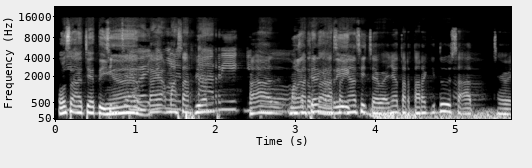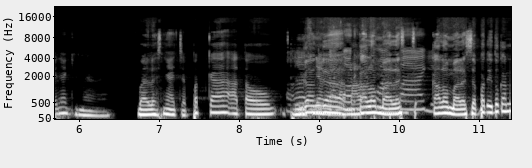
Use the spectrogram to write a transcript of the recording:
Oh saat Si chattingan. cewek kayak Mas Ardian. tertarik gitu. Ah, Mulai Mas Ardian ngerasanya si ceweknya tertarik itu saat ceweknya gimana? Balasnya cepet kah atau Enggak enggak. Kalau balas gitu. kalau balas cepat itu kan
